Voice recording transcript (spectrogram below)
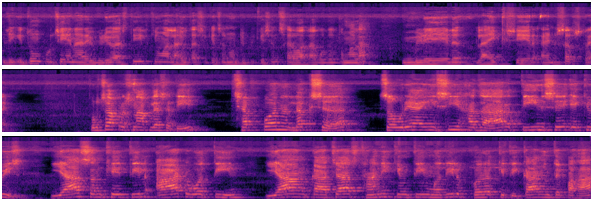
म्हणजे इथून पुढचे येणारे व्हिडिओ असतील किंवा लाईव्ह तासिकेचं नोटिफिकेशन सर्वात अगोदर तुम्हाला मिळेल. लाईक शेअर अँड सबस्क्राईब पुढचा प्रश्न आपल्यासाठी छप्पन लक्ष चौऱ्याऐंशी हजार तीनशे एकवीस. या संख्येतील आठ व तीन या अंकाच्या स्थानिक किमतीमधील फरक किती? काय म्हणते पहा.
